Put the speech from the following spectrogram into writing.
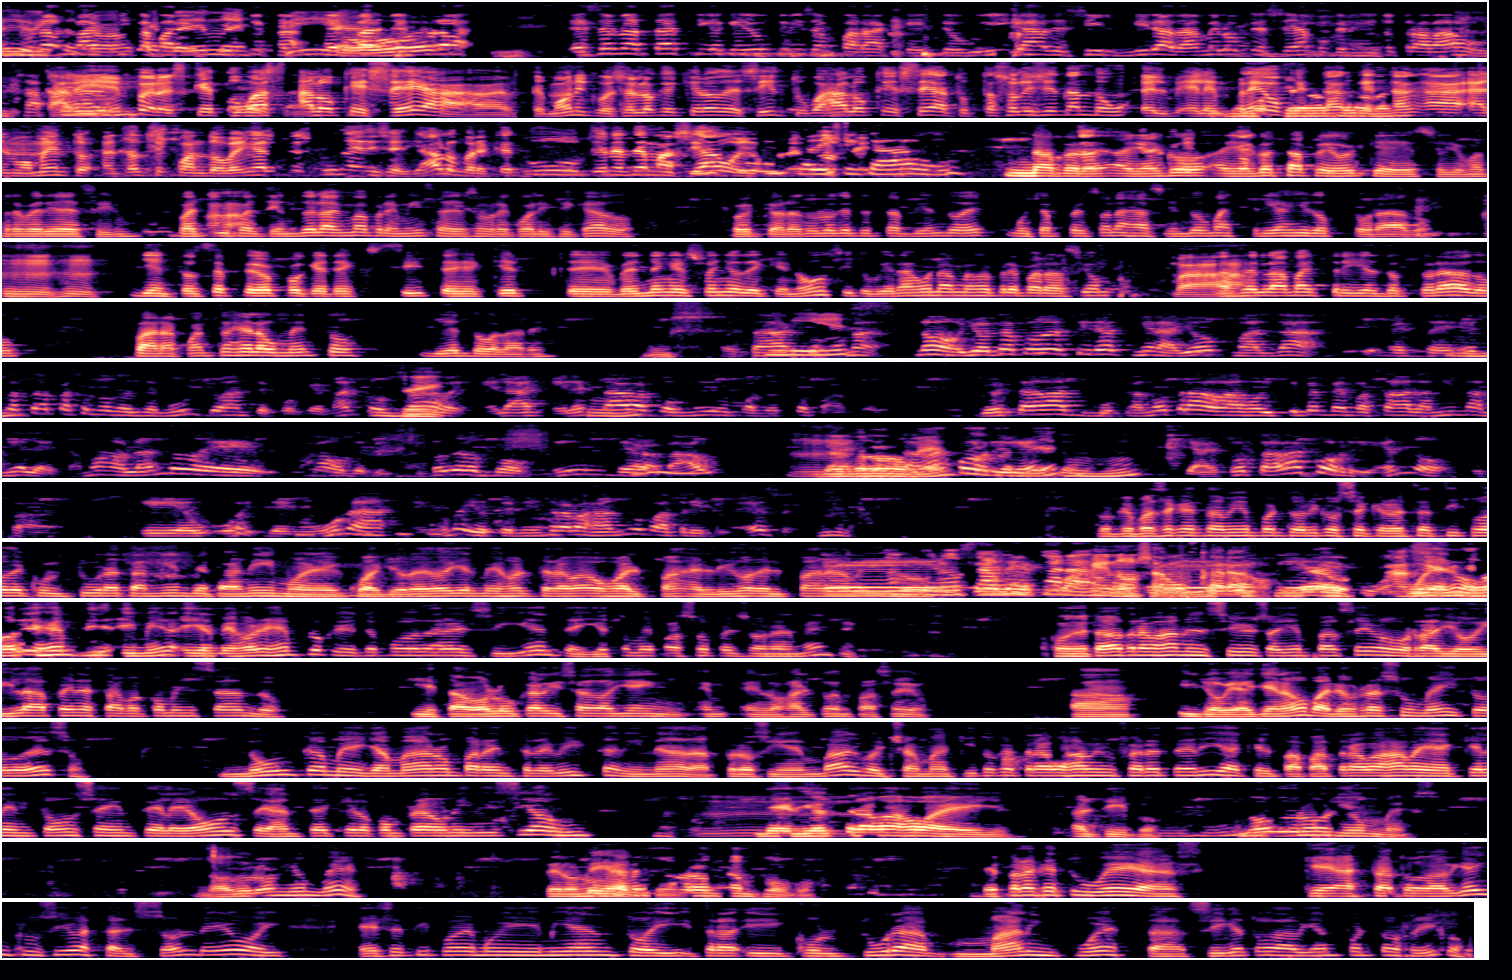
Es una táctica que para piden decirte que- maestría. es para- es para- esa es una táctica que ellos utilizan para que te obligas a decir, mira, dame lo que sea porque necesito trabajo. O sea, Está pero- bien, pero es que tú vas a lo que sea, este Mónico, eso es lo que quiero decir. Tú vas a lo que sea, tú estás solicitando el, el empleo que ¿Cómo están, que están a- al momento. Entonces, cuando ven el resumen, dices, diablo, pero es que tú tienes demasiado. Y yo, entonces, No, pero hay algo, hay algo está peor que eso, yo me atrevería a decir. Y partiendo de la misma premisa de sobrecualificado, porque ahora tú lo que te estás viendo es muchas personas haciendo maestrías y doctorados. Y entonces peor porque te existe, es que te venden el sueño de que no, si tuvieras una mejor preparación, hacer la maestría y el doctorado, ¿para cuánto es el aumento? 10 dólares. Ma- No, yo te puedo decir, es, mira, yo, maldad, este, eso está pasando desde mucho antes, porque Marco Sí. sabe, él, él estaba conmigo cuando esto pasó. Yo estaba buscando trabajo y siempre me pasaba la misma mierda. Estamos hablando de, wow, de principios de los 2000, thereabouts. Ya eso estaba 90 corriendo. Ya eso estaba corriendo, tú sabes. Y eh, en una, en una yo terminé trabajando para Triple S. Lo que pasa es que también en Puerto Rico se creó este tipo de cultura también de panismo, en el cual yo le doy el mejor trabajo al, pan, al hijo del pan amigo. Que no sabe un carajo. Que no sabe un carajo. Y el, mejor ejemplo, y mira, y el mejor ejemplo que yo te puedo dar es el siguiente, y esto me pasó personalmente. Cuando yo estaba trabajando en Sears ahí en Paseo, Radio Isla apenas estaba comenzando y estaba localizado allí en, en- en los altos en Paseo. Ah, y yo había llenado varios resúmenes y todo eso. Nunca me llamaron para entrevista ni nada, pero sin embargo, el chamaquito que trabajaba en ferretería, que el papá trabajaba en aquel entonces en Tele 11, antes de que lo comprara Univision, le dio el trabajo a él, al tipo. No duró ni un mes. No duró ni un mes. Pero nunca me Fíjate. llamaron tampoco. Es para que tú veas que hasta todavía, inclusive hasta el sol de hoy, ese tipo de movimiento y, tra- y cultura mal impuesta sigue todavía en Puerto Rico.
